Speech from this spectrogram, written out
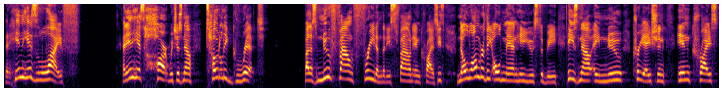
that in his life and in his heart, which is now totally gripped by this newfound freedom that he's found in Christ. He's no longer the old man he used to be. He's now a new creation in Christ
